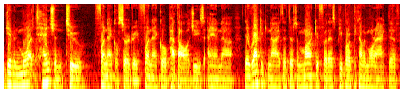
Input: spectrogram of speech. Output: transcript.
given more attention to foot ankle surgery, foot ankle pathologies, and uh, they recognize that there's a market for this. People are becoming more active,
